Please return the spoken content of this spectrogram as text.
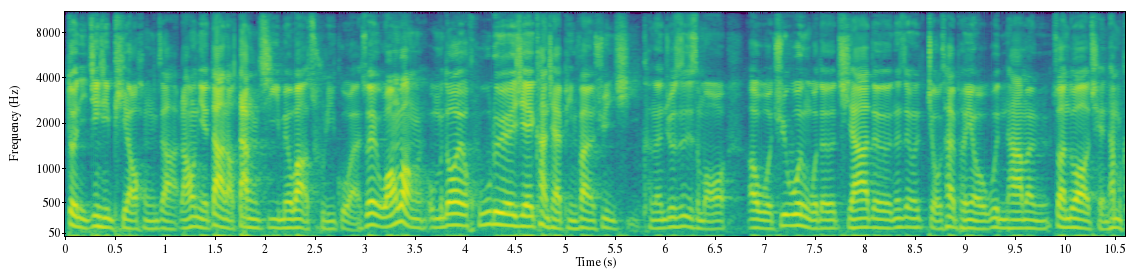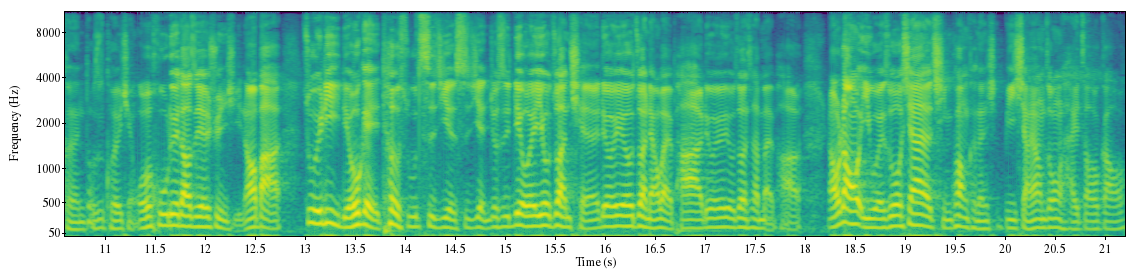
对你进行疲劳轰炸，然后你的大脑宕机，没有办法处理过来，所以往往我们都会忽略一些看起来平凡的讯息，可能就是什么呃，我去问我的其他的那种韭菜朋友，问他们赚多少钱，他们可能都是亏钱，我会忽略到这些讯息，然后把注意力留给特殊刺激的事件，就是 六 A 又赚钱了，六 A 又赚两百趴，六 A 又赚三百趴了，然后让我以为说现在的情况可能比想象中的还糟糕。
